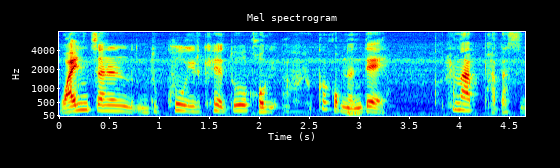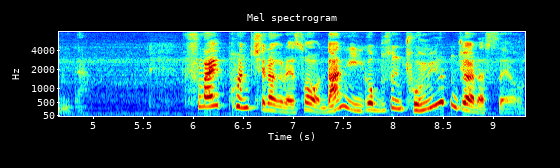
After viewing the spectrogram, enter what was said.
와인잔을 넣고 이렇게 해도 거기 효과가 없는데 하나 받았습니다. 플라이 펀치라 그래서 나는 이거 무슨 조미료인 줄 알았어요.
